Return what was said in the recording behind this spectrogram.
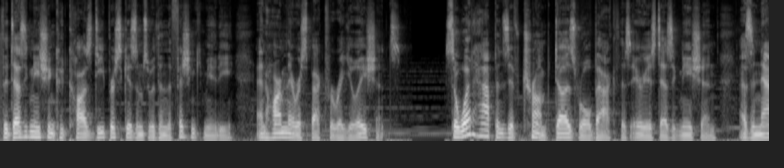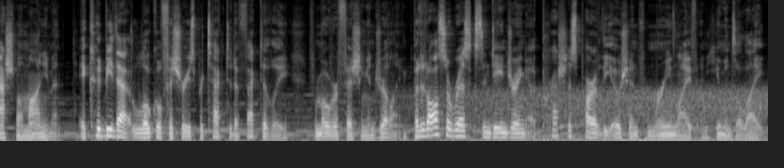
the designation could cause deeper schisms within the fishing community and harm their respect for regulations. So, what happens if Trump does roll back this area's designation as a national monument? It could be that local fisheries protected effectively from overfishing and drilling, but it also risks endangering a precious part of the ocean for marine life and humans alike.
